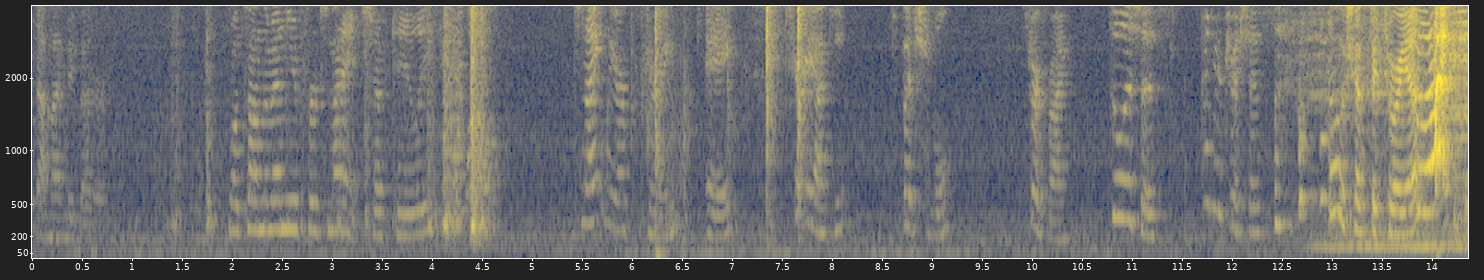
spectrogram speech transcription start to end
Like that might be better. What's on the menu for tonight, Chef Kaylee? Well, tonight we are preparing a teriyaki vegetable stir fry Delicious. and nutritious. So, Chef Victoria,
